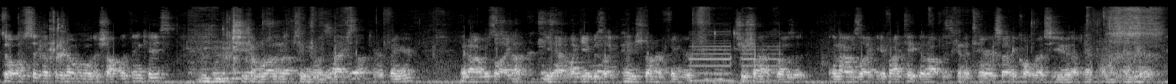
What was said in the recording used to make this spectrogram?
So I'll sitting up here helping with a shoplifting case. Mm-hmm. She come running up to me and was like stuck to her finger. And I was like, yeah, like it was like pinched on her finger. She was trying to close it. And I was like, if I take that off, it's going to tear. So I had to call rescue. Have them come and do it.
